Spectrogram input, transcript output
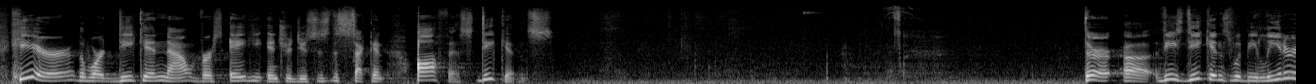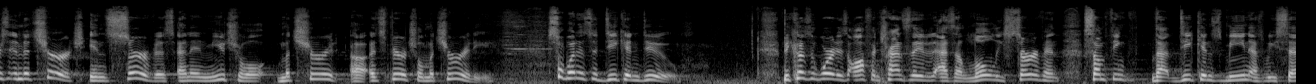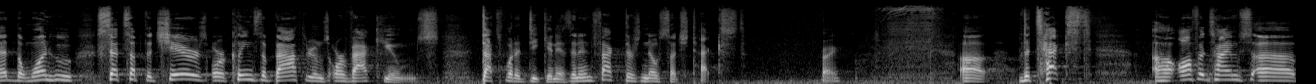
Here, the word deacon, now, verse 8, he introduces the second office, deacons. There, uh, these deacons would be leaders in the church in service and in mutual maturity, uh, spiritual maturity. So, what does a deacon do? Because the word is often translated as a lowly servant, something that deacons mean, as we said, the one who sets up the chairs or cleans the bathrooms or vacuums. That's what a deacon is. And in fact, there's no such text, right? Uh, the text uh, oftentimes uh,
